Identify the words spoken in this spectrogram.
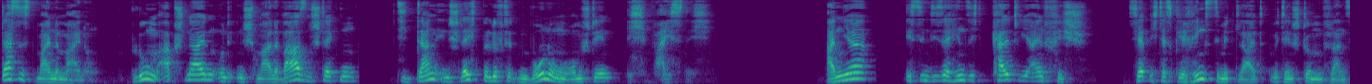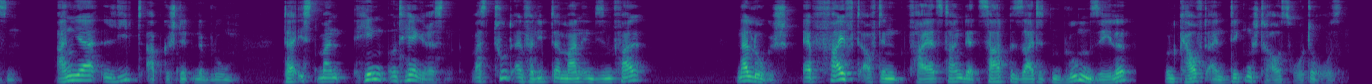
Das ist meine Meinung. Blumen abschneiden und in schmale Vasen stecken, die dann in schlecht belüfteten Wohnungen rumstehen, ich weiß nicht. Anja ist in dieser Hinsicht kalt wie ein Fisch. Sie hat nicht das geringste Mitleid mit den stummen Pflanzen. Anja liebt abgeschnittene Blumen. Da ist man hin und her gerissen. Was tut ein verliebter Mann in diesem Fall? Na logisch, er pfeift auf den Freiheitsdrang der zart beseiteten Blumenseele und kauft einen dicken Strauß rote Rosen.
